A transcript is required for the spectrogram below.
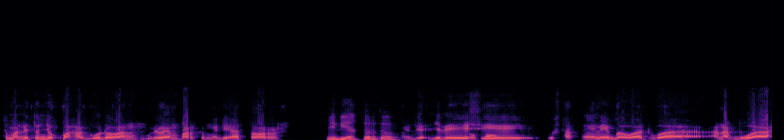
cuman ditunjuk paha gue doang, dilempar ke mediator. mediator tuh Medi- Jadi si ustadznya ini bawa dua anak buah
